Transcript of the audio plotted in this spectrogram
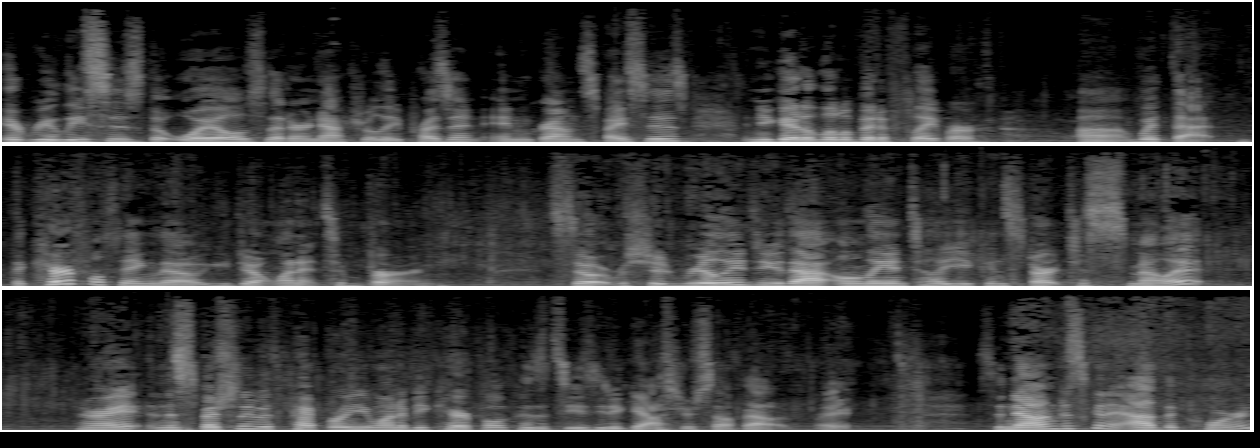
It releases the oils that are naturally present in ground spices, and you get a little bit of flavor uh, with that. The careful thing, though, you don't want it to burn. So it should really do that only until you can start to smell it. All right? And especially with pepper, you want to be careful because it's easy to gas yourself out, right? So now I'm just going to add the corn.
